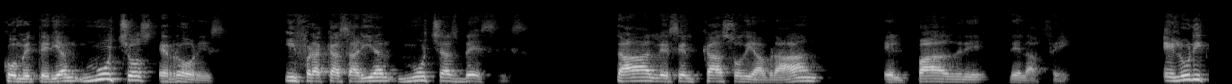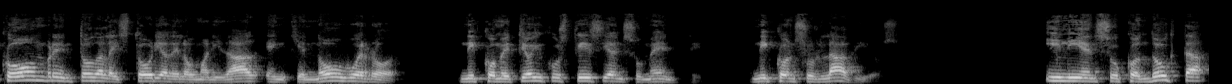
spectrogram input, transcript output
cometerían muchos errores y fracasarían muchas veces. Tal es el caso de Abraham el padre de la fe. El único hombre en toda la historia de la humanidad en quien no hubo error, ni cometió injusticia en su mente, ni con sus labios, y ni en su conducta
